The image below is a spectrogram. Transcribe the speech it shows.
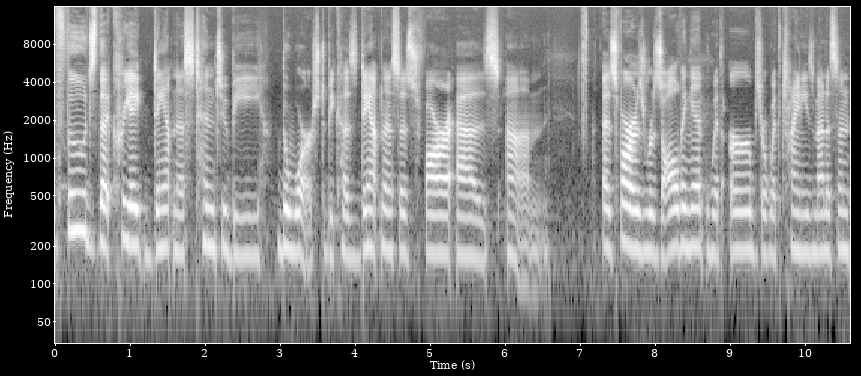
foods that create dampness tend to be the worst because dampness, as far as um, as far as resolving it with herbs or with Chinese medicine,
